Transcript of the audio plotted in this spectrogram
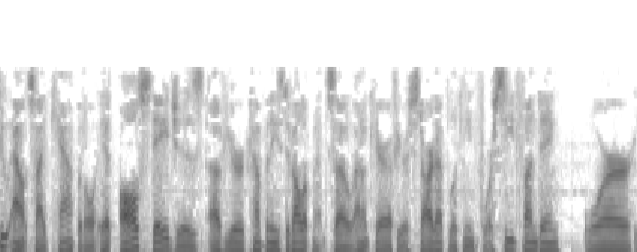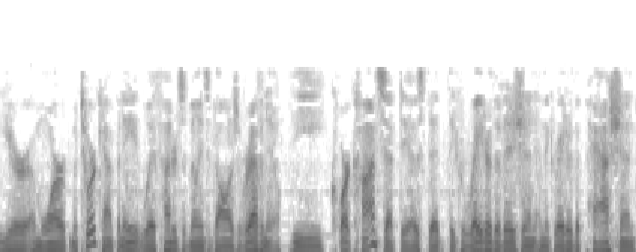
to outside capital at all stages of your company's development. So I don't care if you're a startup looking for seed funding or you're a more mature company with hundreds of millions of dollars of revenue. The core concept is that the greater the vision and the greater the passion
